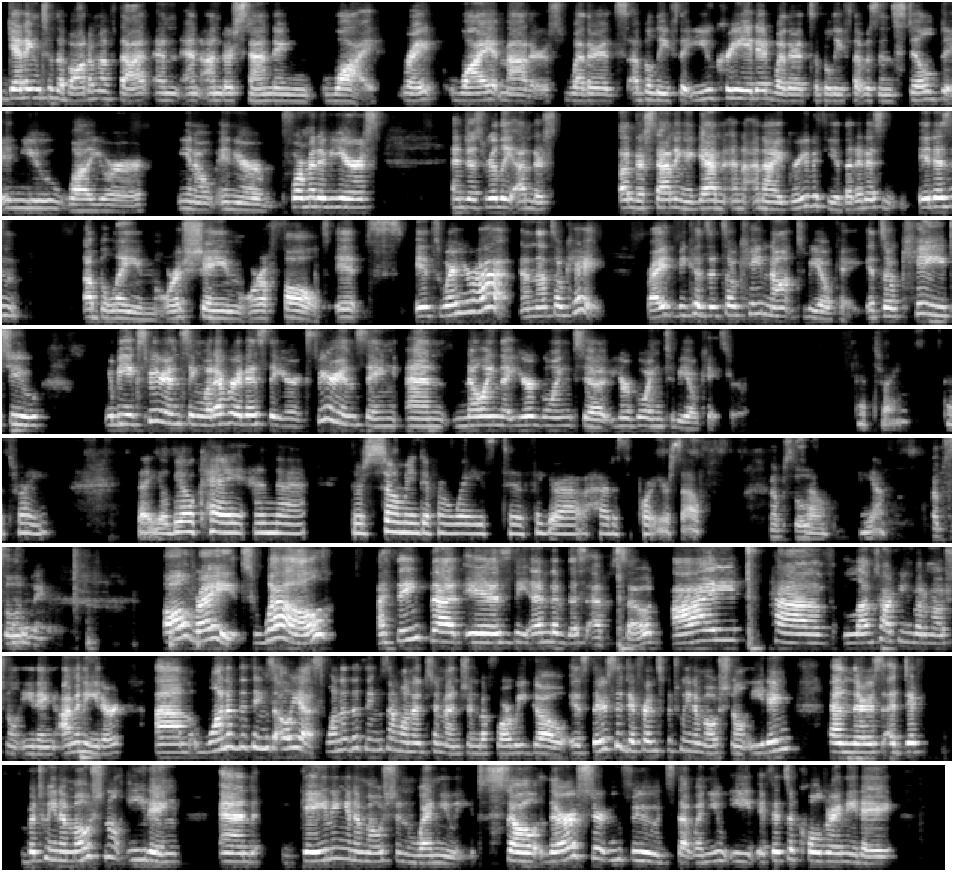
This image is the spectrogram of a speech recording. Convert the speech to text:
getting to the bottom of that and and understanding why right? Why it matters whether it's a belief that you created whether it's a belief that was instilled in you while you were you know in your formative years and just really under, understanding again and and I agree with you that it isn't it isn't a blame or a shame or a fault. It's it's where you're at and that's okay right? Because it's okay not to be okay. It's okay to you'll be experiencing whatever it is that you're experiencing and knowing that you're going to you're going to be okay through it. That's right. That's right. That you'll be okay and that there's so many different ways to figure out how to support yourself. Absolutely. So yeah. Absolutely. All right. Well I think that is the end of this episode. I have loved talking about emotional eating. I'm an eater. Um, one of the things, oh yes, one of the things I wanted to mention before we go is there's a difference between emotional eating and there's a diff between emotional eating and gaining an emotion when you eat. So there are certain foods that when you eat, if it's a cold, rainy day,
